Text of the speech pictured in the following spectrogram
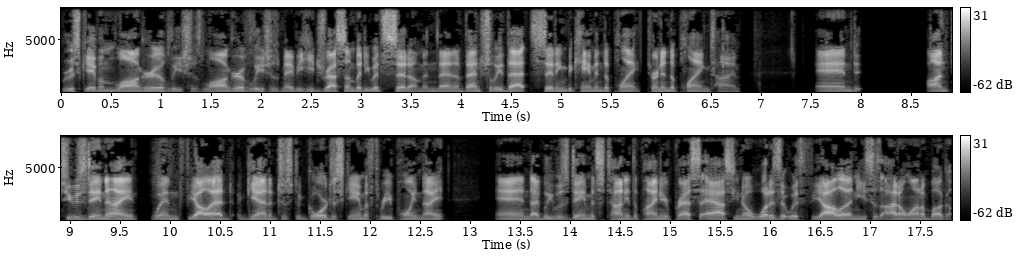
Bruce gave him longer of leashes, longer of leashes. Maybe he'd dress him, but he would sit him, and then eventually that sitting became into playing, turned into playing time. And on Tuesday night, when Fiala had again just a gorgeous game, a three point night, and I believe it was Dane Mizutani, the Pioneer Press, asked, you know, what is it with Fiala? And he says, I don't want to bug him.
